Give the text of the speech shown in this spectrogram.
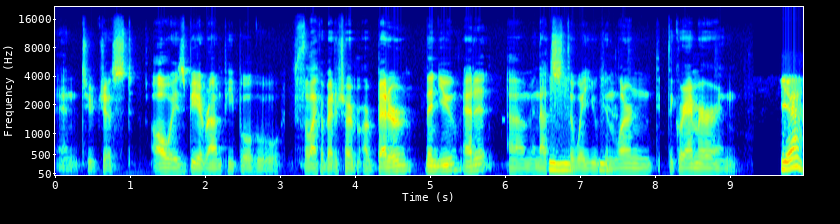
and to just always be around people who for lack of a better term are better than you at it um, and that's mm-hmm. the way you can yeah. learn the grammar and yeah.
